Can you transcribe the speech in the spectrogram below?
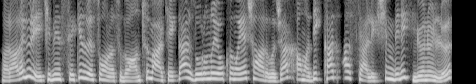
Karara göre 2008 ve sonrası doğan tüm erkekler zorunlu yoklamaya çağrılacak ama dikkat askerlik şimdilik gönüllü.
